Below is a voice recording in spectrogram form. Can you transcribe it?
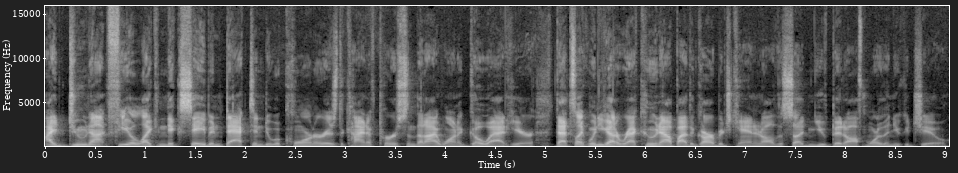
I do not feel like Nick Saban backed into a corner is the kind of person that I want to go at here. That's like when you got a raccoon out by the garbage can and all of a sudden you've bit off more than you could chew.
